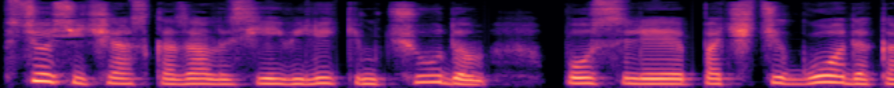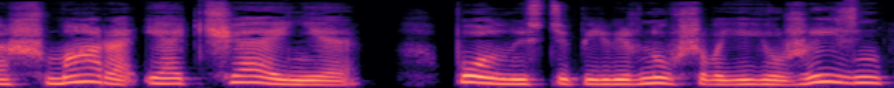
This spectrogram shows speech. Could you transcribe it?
Все сейчас казалось ей великим чудом после почти года кошмара и отчаяния, полностью перевернувшего ее жизнь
